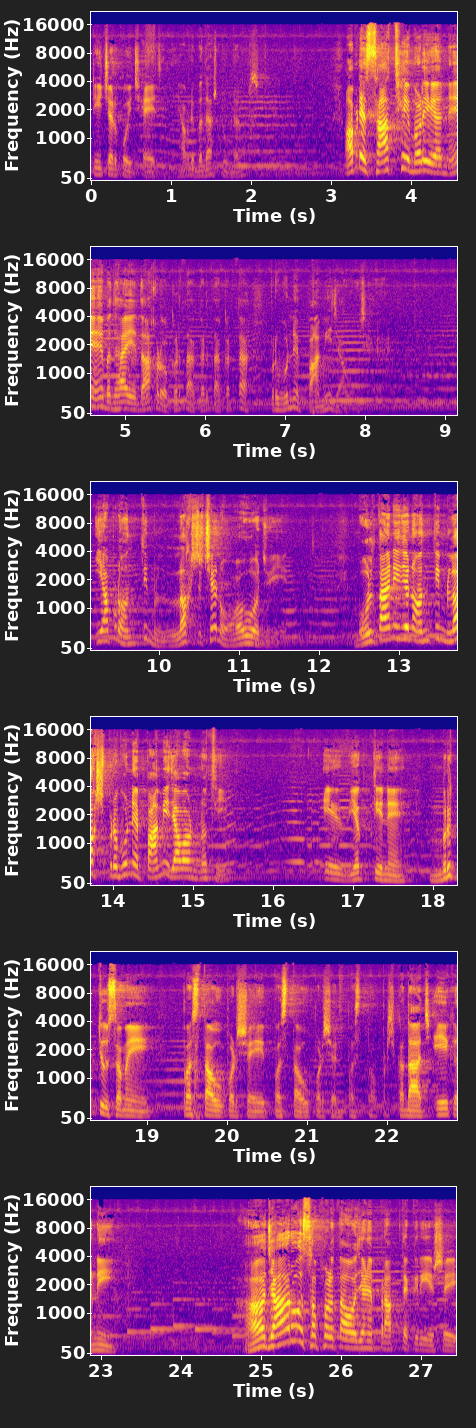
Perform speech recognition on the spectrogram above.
ટીચર કોઈ છે જ નહીં, આપણે બધા સ્ટુડન્ટ છીએ. આપણે સાથે મળી અને બધાએ દાખલો કરતા કરતા કરતા પ્રભુને પામી જવું છે. એ આપણો અંતિમ લક્ષ્ય છે ને, હોવો જોઈએ. બોલતાની જેનો અંતિમ લક્ષ્ય પ્રભુને પામી જવાનું નથી. એ વ્યક્તિને મૃત્યુ સમયે પસ્તાવવું પડશે, પસ્તાવું પડશે પસ્તાવું પડશે. કદાચ એક નહીં. હજારો સફળતાઓ જેને પ્રાપ્ત કરી હશે.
